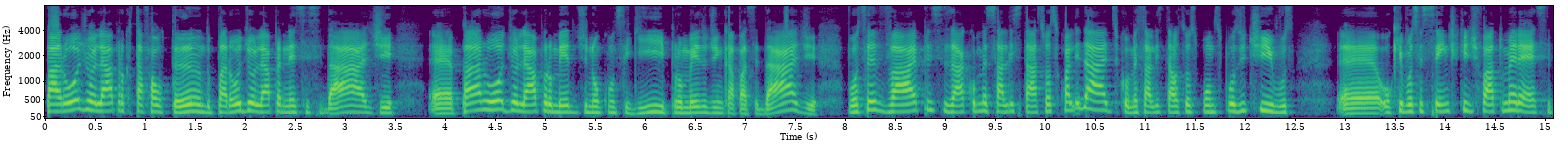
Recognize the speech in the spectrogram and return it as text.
parou de olhar para o que está faltando, parou de olhar para a necessidade, é, parou de olhar para o medo de não conseguir, para o medo de incapacidade, você vai precisar começar a listar suas qualidades, começar a listar os seus pontos positivos, é, o que você sente que de fato merece.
